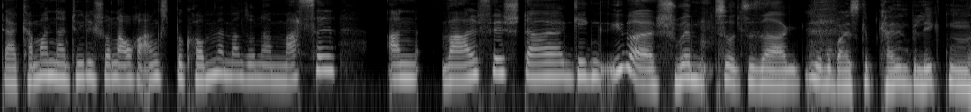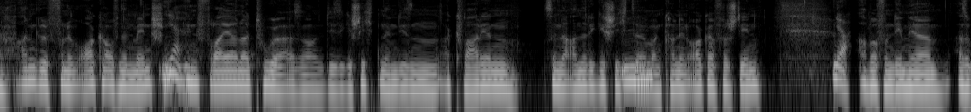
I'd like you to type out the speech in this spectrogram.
Da kann man natürlich schon auch Angst bekommen, wenn man so einer Masse an Walfisch da gegenüber schwimmt sozusagen. Ja, wobei es gibt keinen belegten Angriff von einem Orca auf einen Menschen ja. in freier Natur. Also diese Geschichten in diesen Aquarien sind eine andere Geschichte. Mhm. Man kann den Orca verstehen. Ja. Aber von dem her, also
